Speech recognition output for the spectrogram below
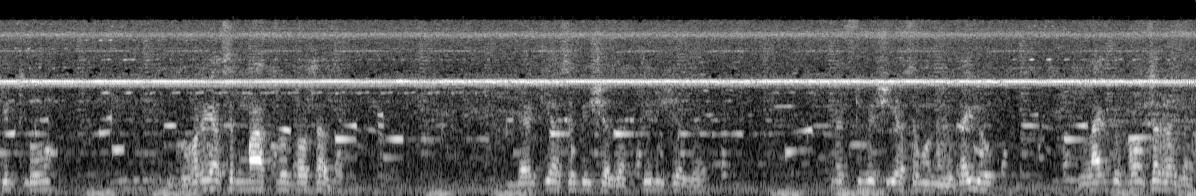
কিন্তু ঘরে আছে মাত্র দশ হাজার। ব্যাংকে আছে বিশ হাজার, তিরিশ হাজার। না একটু বেশি আছে মনে হয়। যাই হোক, লাগবে পঞ্চাশ হাজার।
